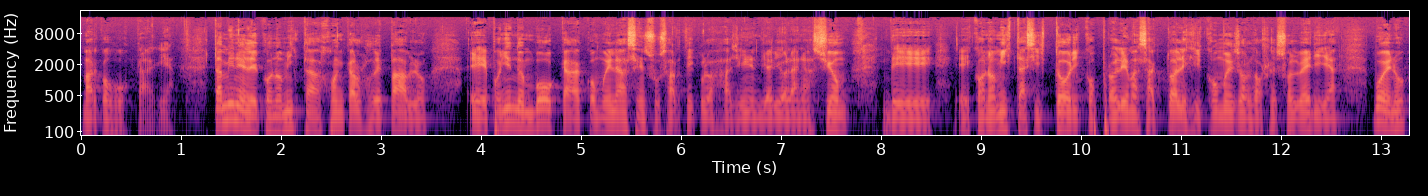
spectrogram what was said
Marcos Buscaglia. También el economista Juan Carlos de Pablo, eh, poniendo en boca, como él hace en sus artículos allí en Diario La Nación, de economistas históricos, problemas actuales y cómo ellos los resolverían, bueno,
